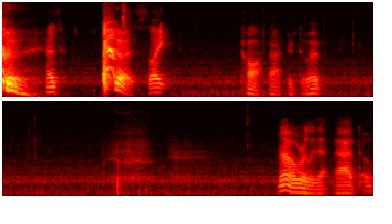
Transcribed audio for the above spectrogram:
has a slight cough factor to it. Not really that bad though.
